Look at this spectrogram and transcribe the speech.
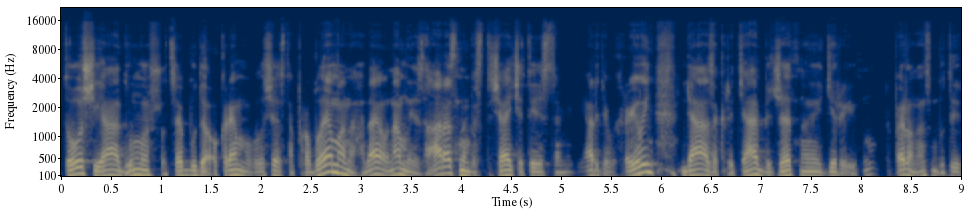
Тож я думаю, що це буде окрема величезна проблема. Нагадаю, нам і зараз не вистачає 400 мільярдів гривень для закриття бюджетної діри. Ну тепер у нас буде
